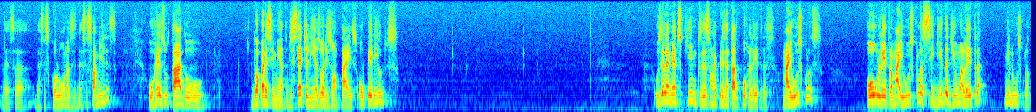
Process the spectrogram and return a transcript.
dessa, dessas colunas e dessas famílias. O resultado do aparecimento de sete linhas horizontais ou períodos. Os elementos químicos eles são representados por letras maiúsculas ou letra maiúscula seguida de uma letra minúscula.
